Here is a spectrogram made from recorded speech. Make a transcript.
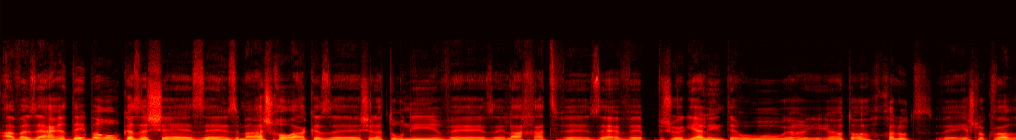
אבל זה היה די ברור כזה שזה זה מראה שחורה כזה של הטורניר, וזה לחץ וזה, וכשהוא יגיע לאינטר הוא יהיה אותו חלוץ. ויש לו כבר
